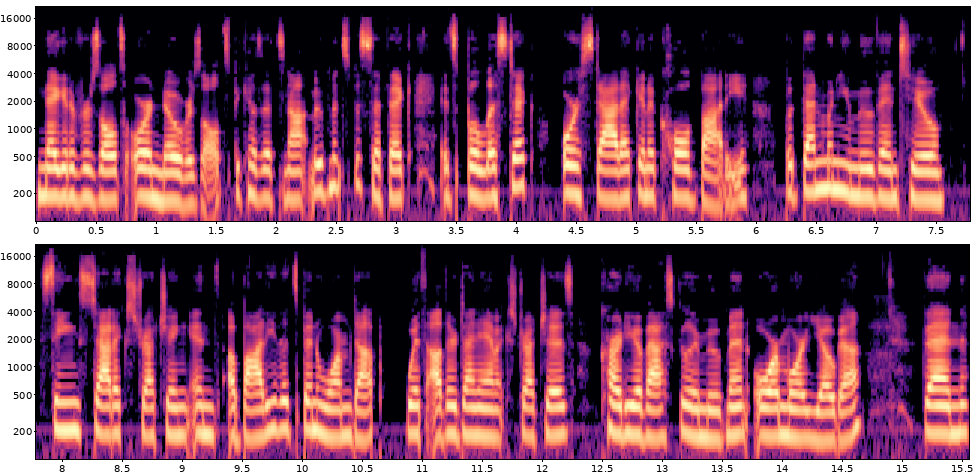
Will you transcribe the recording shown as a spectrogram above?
negative results or no results because it's not movement specific, it's ballistic or static in a cold body. But then when you move into seeing static stretching in a body that's been warmed up with other dynamic stretches, cardiovascular movement, or more yoga, then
